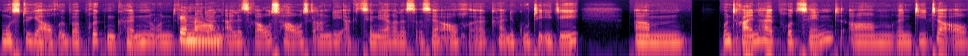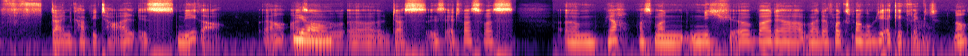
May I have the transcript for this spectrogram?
musst du ja auch überbrücken können. Und wenn du genau. dann alles raushaust an die Aktionäre, das ist ja auch äh, keine gute Idee. Ähm, und dreieinhalb Prozent ähm, Rendite auf dein Kapital ist mega. Ja, also ja. Äh, das ist etwas, was ähm, ja, was man nicht äh, bei der bei der Volksbank um die Ecke kriegt. Ne?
